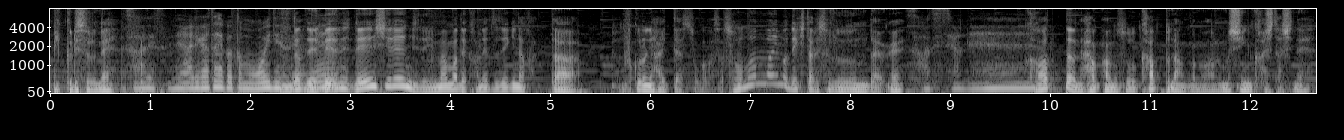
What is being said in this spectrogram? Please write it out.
びっくりするね。そうですね。ありがたいことも多いですよね。だって電子レンジで今まで加熱できなかった袋に入ったやつとかがさそのまんま今できたりするんだよね。そうですよね。変わったよね。はあのそうカップなんかのあのも進化したしね。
